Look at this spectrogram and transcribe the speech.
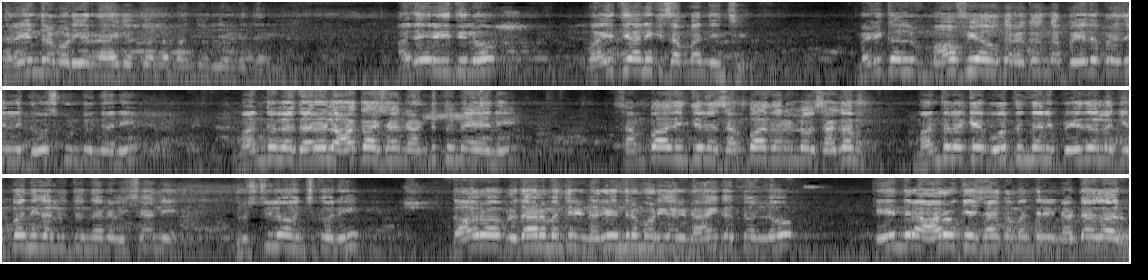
నరేంద్ర మోడీ గారి నాయకత్వంలో మంజూరు చేయడం జరిగింది. అదే రీతిలో వైద్యానికి సంబంధించి మెడికల్ మాఫియా ఒక రకంగా పేద ప్రజల్ని దోసుకుంటుందని మందుల ధరలు ఆకాశాన్ని అంటుతున్నాయని సంపాదించిన సంపాదనలో సగం మందులకే పోతుందని పేదోళ్ళకి ఇబ్బంది కలుగుతుందనే విషయాన్ని దృష్టిలో ఉంచుకొని గౌరవ ప్రధానమంత్రి నరేంద్ర మోడీ గారి నాయకత్వంలో కేంద్ర ఆరోగ్య శాఖ మంత్రి నడ్డా గారు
